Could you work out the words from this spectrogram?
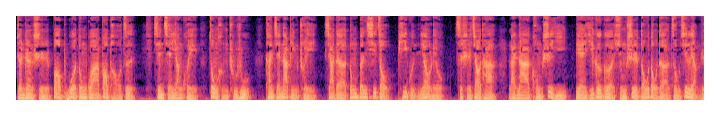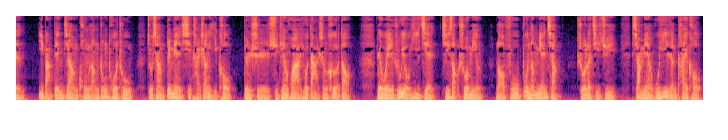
真正是抱不过冬瓜抱袍子。先前杨奎纵横出入，看见那柄锤，吓得东奔西走，屁滚尿流。此时叫他来拿孔氏仪，便一个个雄势抖抖地走近两人。”一把便将孔郎中拖出，就向对面戏台上一扣。顿时，徐天化又大声喝道：“列位如有意见，及早说明，老夫不能勉强。”说了几句，下面无一人开口。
